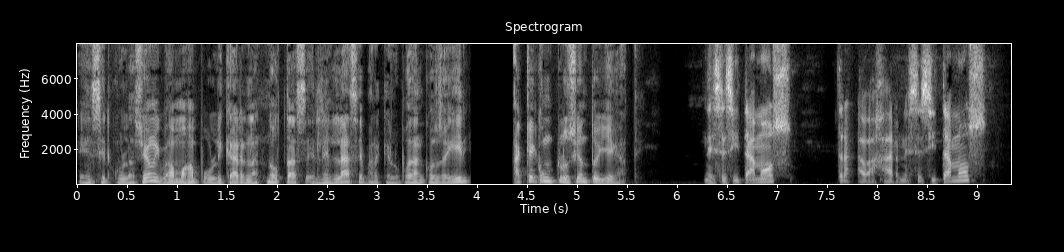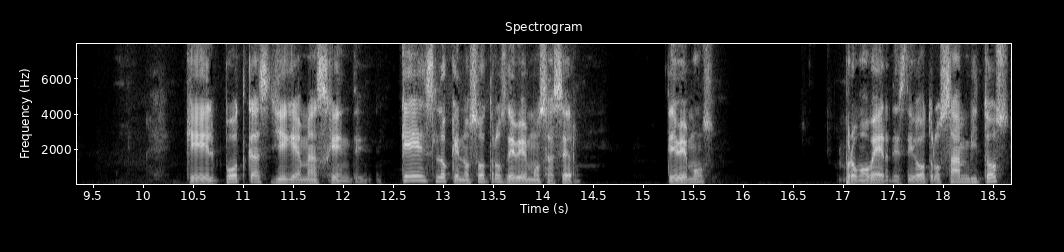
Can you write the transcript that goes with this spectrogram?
en circulación y vamos a publicar en las notas el enlace para que lo puedan conseguir, ¿a qué conclusión tú llegaste? Necesitamos trabajar, necesitamos que el podcast llegue a más gente. ¿Qué es lo que nosotros debemos hacer? Debemos promover desde otros ámbitos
